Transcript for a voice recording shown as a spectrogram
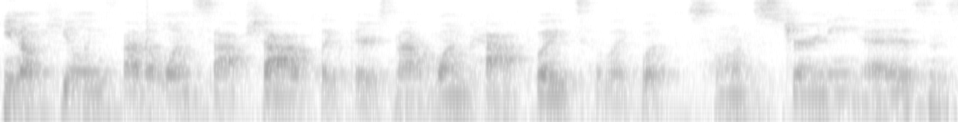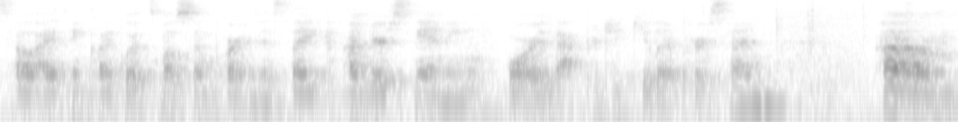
you know healing's not a one-stop shop. Like there's not one pathway to like what someone's journey is. And so i think like what's most important is like understanding for that particular person um,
